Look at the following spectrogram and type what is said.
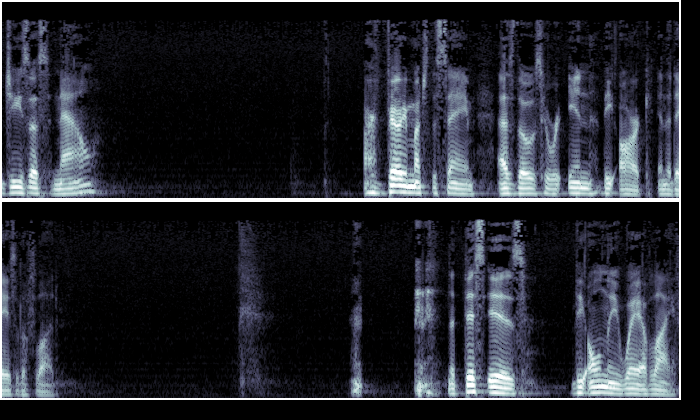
Jesus now are very much the same as those who were in the ark in the days of the flood. that this is the only way of life.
